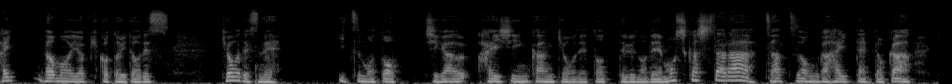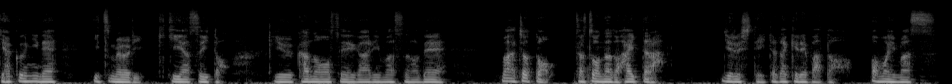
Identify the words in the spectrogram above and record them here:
はい、どうもよぴこと伊藤です。今日はですね、いつもと違う配信環境で撮ってるので、もしかしたら雑音が入ったりとか、逆にね、いつもより聞きやすいという可能性がありますので、まあちょっと雑音など入ったら許していただければと思います。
